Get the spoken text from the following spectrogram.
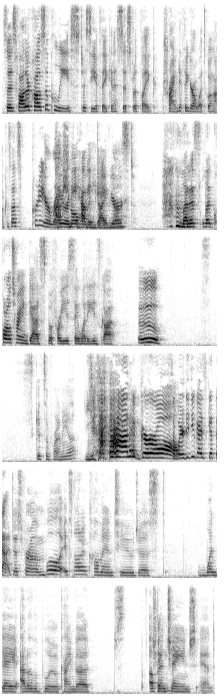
So his father calls the police to see if they can assist with like trying to figure out what's going on because that's pretty I irrational. already have him behavior. diagnosed. Let us let Coral try and guess before you say what he's got. Ooh, Schizophrenia. Yeah, a girl. so where did you guys get that? Just from Well, it's not uncommon to just one day out of the blue kind of just up and change and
